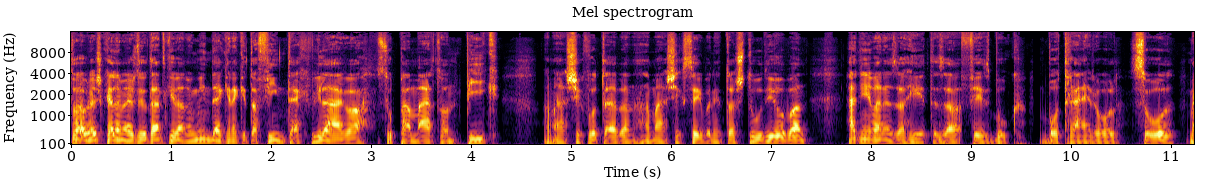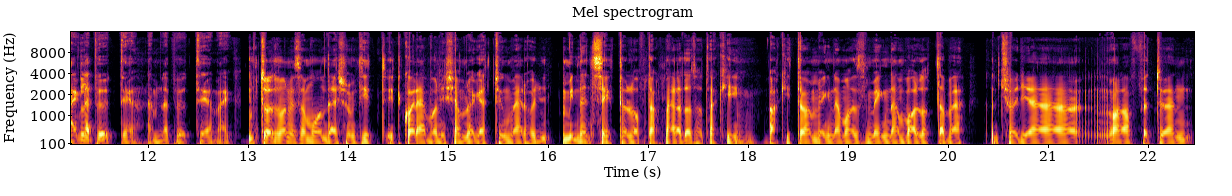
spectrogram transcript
Továbbra is kellemes délután kívánunk mindenkinek itt a fintech világa, Szupán Márton Peak, a másik fotelben, a másik székben itt a stúdióban. Hát nyilván ez a hét, ez a Facebook botrányról szól. Meglepődtél? Nem lepődtél meg? Tudod, van ez a mondás, amit itt, itt korábban is emlegettünk már, hogy minden cégtől loptak már adatot, aki, hmm. akitől még nem, az még nem vallotta be. Úgyhogy uh, alapvetően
